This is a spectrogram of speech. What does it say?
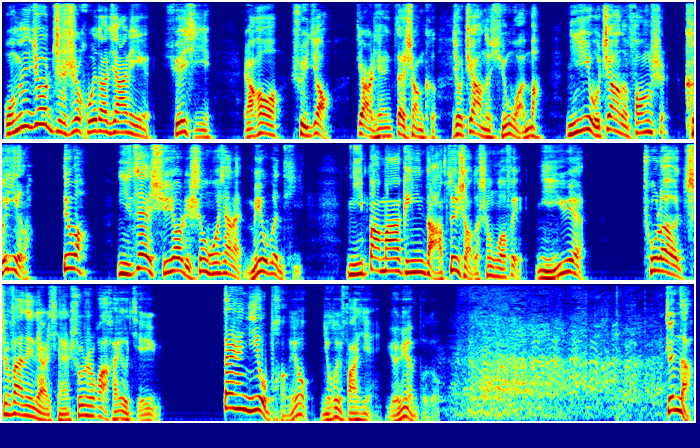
我们就只是回到家里学习，然后睡觉，第二天再上课，就这样的循环吧。你有这样的方式可以了，对吧？你在学校里生活下来没有问题，你爸妈给你打最少的生活费，你一月除了吃饭那点钱，说实话还有结余。但是你有朋友，你会发现远远不够，真的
